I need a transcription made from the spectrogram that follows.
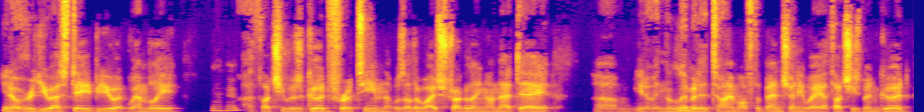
you know, her U.S. debut at Wembley. Mm-hmm. I thought she was good for a team that was otherwise struggling on that day. Um, you know, in the limited time off the bench anyway, I thought she's been good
